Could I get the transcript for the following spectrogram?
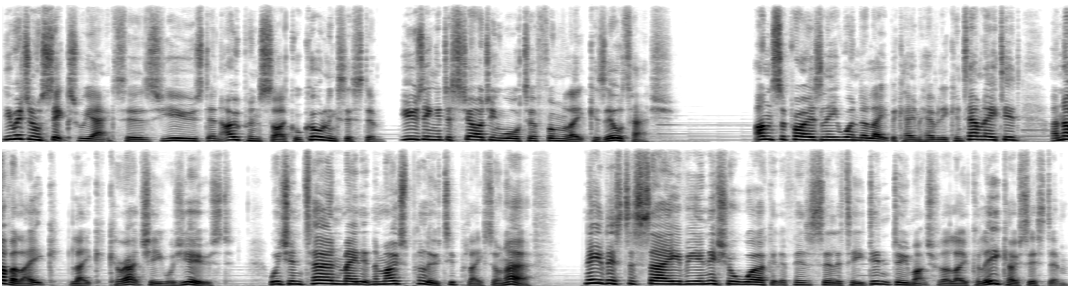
The original six reactors used an open cycle cooling system, using and discharging water from Lake Kyzyltash. Unsurprisingly, when the lake became heavily contaminated, another lake, Lake Karachay, was used, which in turn made it the most polluted place on Earth. Needless to say, the initial work at the facility didn't do much for the local ecosystem.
